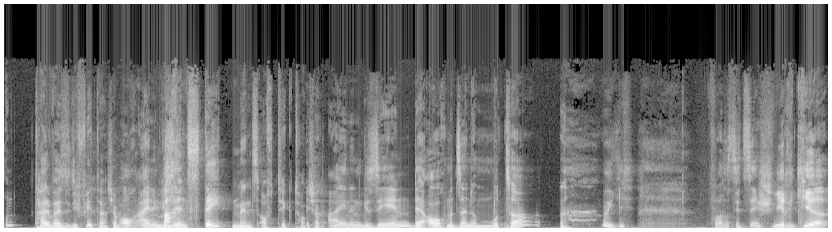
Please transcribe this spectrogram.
und teilweise die Väter Ich habe auch einen machen gesehen. Statements auf TikTok. Ich habe einen gesehen, der auch mit seiner Mutter. Boah, das ist jetzt sehr schwierig hier.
